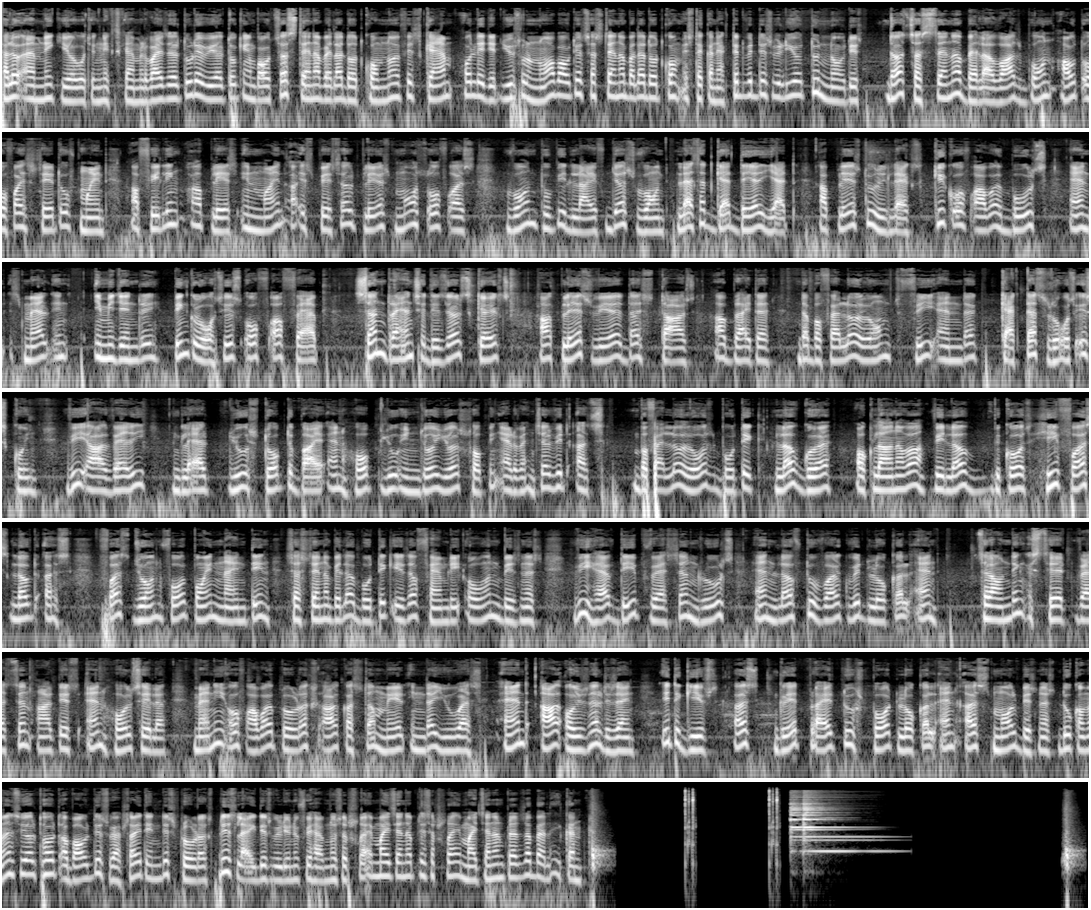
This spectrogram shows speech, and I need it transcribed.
Hello, I'm Nick. You're watching Nick's Scam Advisor. Today we are talking about Sustainabella.com. Know if it's scam or legit. You should know about it. Sustainabella.com. Stay connected with this video to know this. The Sustainabella was born out of a state of mind, a feeling, a place in mind, a special place most of us want to be life, just want. Let's not get there yet. A place to relax, kick off our boots and smell in imaginary pink roses of a fab sun-drenched desert skirts, a place where the stars are brighter. The buffalo roams free and the cactus rose is queen. We are very glad you stopped by and hope you enjoy your shopping adventure with us. Buffalo Rose Boutique Lone Grove Oklahoma we love because he first loved us. First John 4.19 Sustainable Boutique is a family owned business. We have deep Western roots and love to work with local and surrounding state Western artists and wholesalers. Many of our products are custom made in the US and are original design. It gives us great pride to support local and a small business. Do comment your thought about this website in this product. Please like this video and if you have not subscribed my channel please subscribe my channel and press the bell icon.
